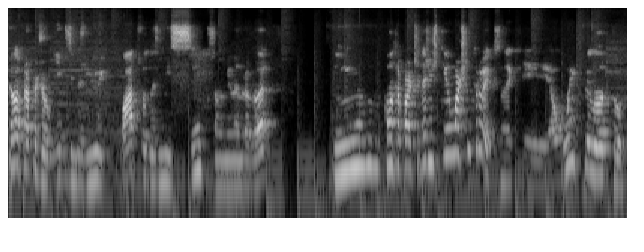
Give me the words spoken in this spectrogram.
pela própria Joe Gibbs em 2004 ou 2005, se eu não me lembro agora. Em contrapartida, a gente tem o Martin Truex, né, que é o único piloto,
